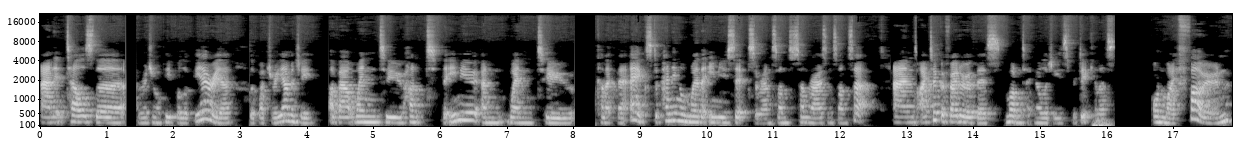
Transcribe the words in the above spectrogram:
And it tells the original people of the area, the Wajarri Yamaji, about when to hunt the emu and when to collect their eggs, depending on where the emu sits around sun, sunrise and sunset. And I took a photo of this. Modern technology is ridiculous. On my phone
